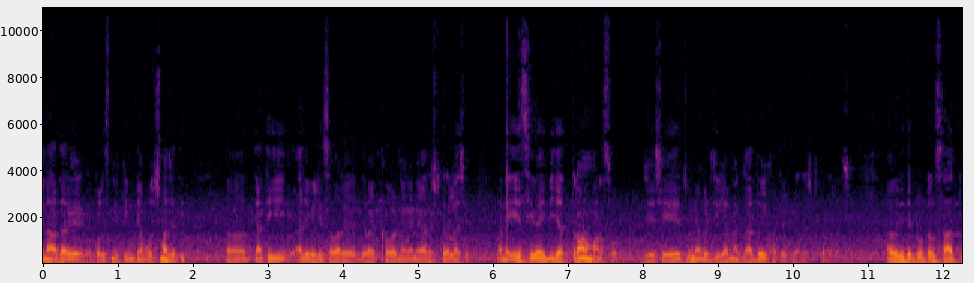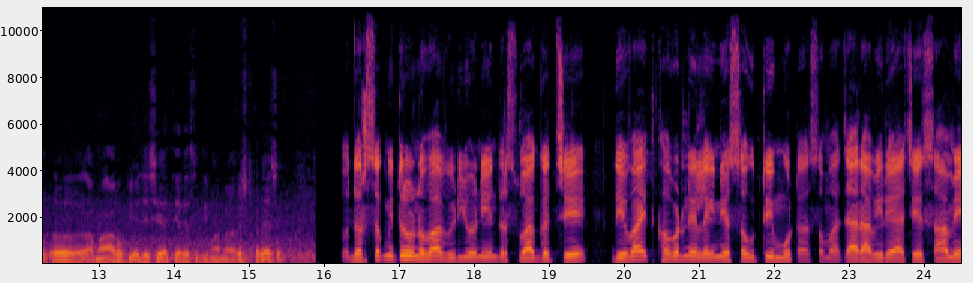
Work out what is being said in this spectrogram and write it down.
એના આધારે પોલીસની ટીમ ત્યાં વોચમાં જ હતી. ત્યાંથી આજે વહેલી સવારે દેવાયત ખવડને એને અરેસ્ટ કરેલા છે અને એ સિવાય બીજા ત્રણ માણસો જે છે એ જૂનાગઢ જિલ્લાના ગાદોઈ ખાતેથી અરેસ્ટ કરેલા છે. આવી રીતે ટોટલ સાત આમાં આરોપીઓ જે છે અત્યારે સુધીમાં અમે અરેસ્ટ કર્યા છે. તો દર્શક મિત્રો, નવા વિડીયોની અંદર સ્વાગત છે. દેવાયત ખબરને લઈને સૌથી મોટા સમાચાર આવી રહ્યા છે. સામે,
